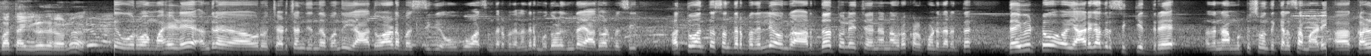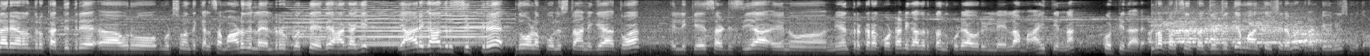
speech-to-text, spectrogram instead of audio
ಗೊತ್ತಾಗಿ ಇಳಿದ್ರು ಅವರು. ಓರ್ವ ಮಹಿಳೆ ಅಂದ್ರೆ ಅವರು ಚರ್ಚಂದಿಂದ ಬಂದು ಯಾದವಾಡ ಬಸ್ಸಿಗೆ ಹೋಗುವ ಸಂದರ್ಭದಲ್ಲಿ ಅಂದ್ರೆ ಮುದೋಳದಿಂದ ಯಾದವಾಡ ಬಸ್ಸಿಗೆ ಹತ್ತುವಂತ ಸಂದರ್ಭದಲ್ಲಿ ಒಂದು ಅರ್ಧ ತೊಲೆ ಚೈನನ್ನು ಅವರು ಕಳ್ಕೊಂಡಿದ್ದಾರಂತೆ. ದಯವಿಟ್ಟು ಯಾರಿಗಾದ್ರೂ ಸಿಕ್ಕಿದ್ರೆ ಅದನ್ನ ಮುಟ್ಟಿಸುವಂತ ಕೆಲಸ ಮಾಡಿ. ಕಳ್ಳರ ಯಾರಾದ್ರೂ ಕದ್ದಿದ್ರೆ ಅವರು ಮುಟ್ಟಿಸುವಂಥ ಕೆಲಸ ಮಾಡೋದಿಲ್ಲ ಎಲ್ರಿಗೂ ಗೊತ್ತೇ ಇದೆ. ಹಾಗಾಗಿ ಯಾರಿಗಾದರೂ ಸಿಕ್ಕರೆ ದೋಳ ಪೊಲೀಸ್ ಠಾಣೆಗೆ ಅಥವಾ ಇಲ್ಲಿ ಕೆ ಎಸ್ ಆರ್ ಟಿ ಸಿಯ ಏನು ನಿಯಂತ್ರಕರ ಕೊಠಡಿಗಾದ್ರೂ ತಂದು ಕೂಡ ಅವರು ಇಲ್ಲಿ ಎಲ್ಲ ಮಾಹಿತಿಯನ್ನ ಕೊಟ್ಟಿದ್ದಾರೆ. ಹಂಡ್ರೆಡ್ ಪರ್ಸೆಂಟ್ ಪ್ರಜ್ವಲ್ ಜೊತೆ ಮಾತೇಶ್ವರ ಟ್ವೆಂಟಿ ನ್ಯೂಸ್ ಮುದೋಳ.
